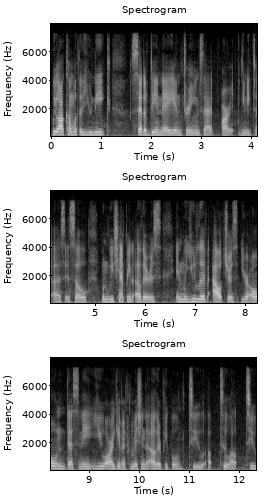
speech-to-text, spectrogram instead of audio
we all come with a unique set of DNA and dreams that are unique to us. And so when we champion others and when you live out your your own destiny, you are giving permission to other people to uh, to uh, to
